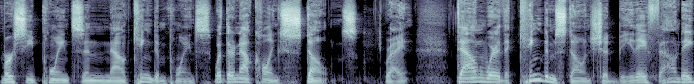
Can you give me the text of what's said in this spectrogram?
mercy points and now kingdom points, what they're now calling stones, right? Down where the kingdom stone should be, they found a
